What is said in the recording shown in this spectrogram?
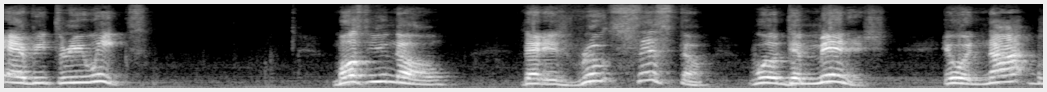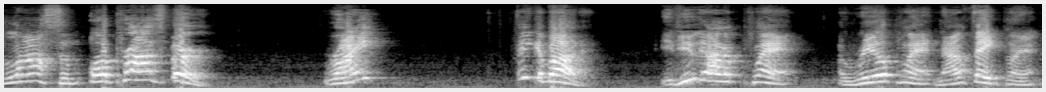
every three weeks. Most of you know that its root system will diminish. It will not blossom or prosper. Right? Think about it. If you got a plant, a real plant, not a fake plant,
